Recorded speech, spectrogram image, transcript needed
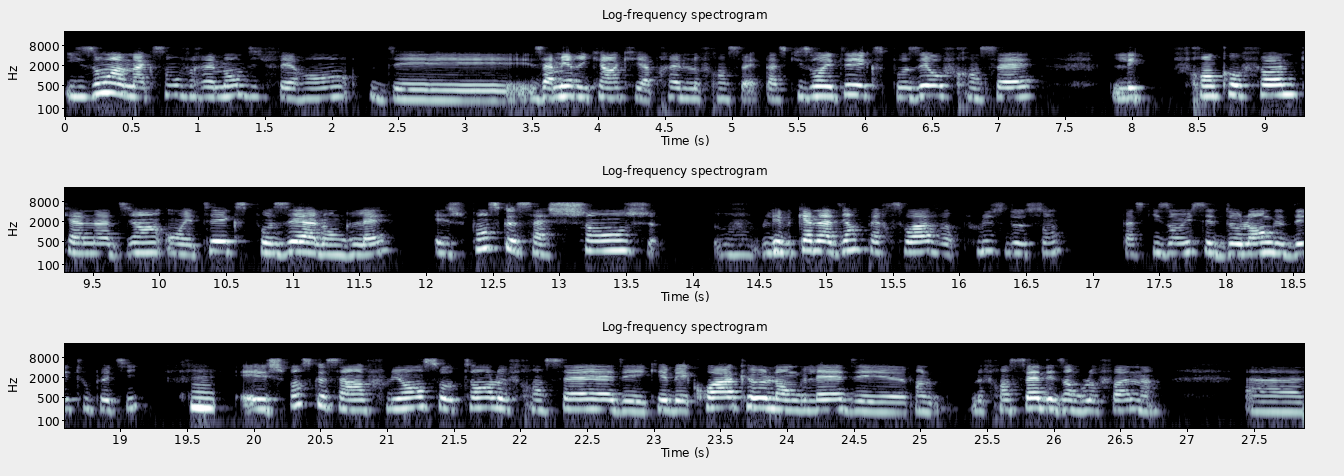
Ils ont un accent vraiment différent des Américains qui apprennent le français parce qu'ils ont été exposés au français. Les francophones canadiens ont été exposés à l'anglais et je pense que ça change. Les Canadiens perçoivent plus de sons parce qu'ils ont eu ces deux langues dès tout petit. Mm. Et je pense que ça influence autant le français des Québécois que l'anglais des, enfin, le français des anglophones. Euh,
